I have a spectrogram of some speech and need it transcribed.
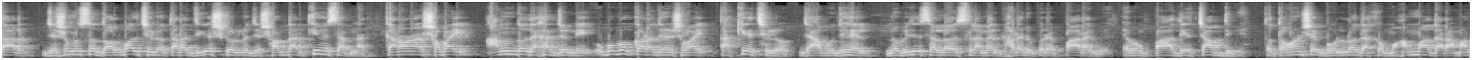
তার যে সমস্ত দলবল ছিল, তারা জিজ্ঞেস করল যে, সর্দার, কি হয়েছে আপনার? কেননা সবাই আনন্দ দেখার জন্য, উপভোগ করার জন্য সবাই তাকিয়েছিল যে আবু জেহেল নবীজি সাল্লাহ ইসলামের ঘাড়ের উপরে পা রাখবে এবং পা দিয়ে চাপ দিবে। তো তখন সে বলল, দেখো, মোহাম্মদ আর আমার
